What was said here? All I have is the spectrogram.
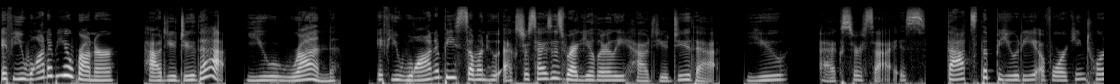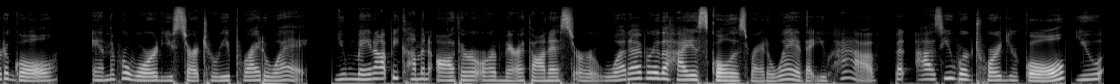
If you want to be a runner, how do you do that? You run. If you want to be someone who exercises regularly, how do you do that? You exercise. That's the beauty of working toward a goal and the reward you start to reap right away. You may not become an author or a marathonist or whatever the highest goal is right away that you have, but as you work toward your goal, you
